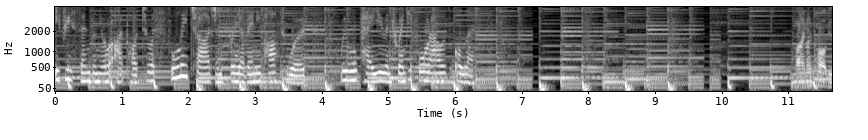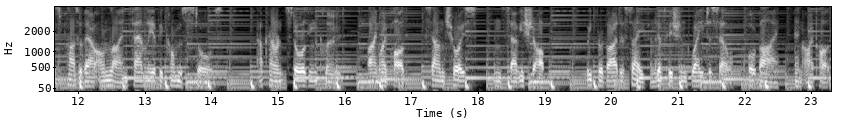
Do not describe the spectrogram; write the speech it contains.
If you send in your iPod to us fully charged and free of any passwords, we will pay you in 24 hours or less. Buy My is part of our online family of e-commerce stores. Our current stores include Buy My Pod, Sound Choice, and Savvy Shop. We provide a safe and efficient way to sell or buy an iPod.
